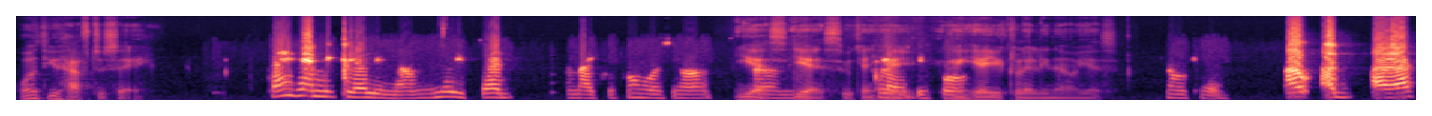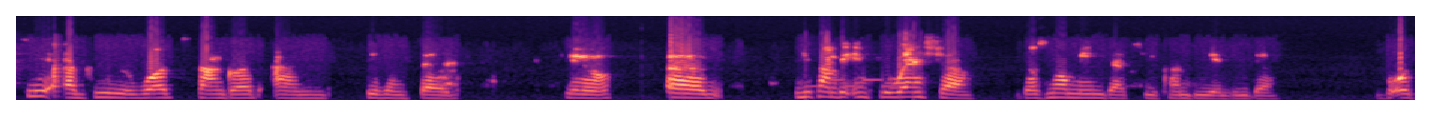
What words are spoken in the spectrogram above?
what do you have to say? Can you hear me clearly now? You know you said the microphone was not yes um, yes we can hear you, we can hear you clearly now yes. Okay. I, I, I actually agree with what Sangod and Stephen said. You know, um, you can be influential, does not mean that you can be a leader. But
